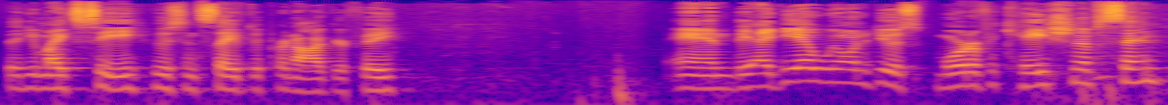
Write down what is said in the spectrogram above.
that you might see who's enslaved to pornography. And the idea we want to do is mortification of sin.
